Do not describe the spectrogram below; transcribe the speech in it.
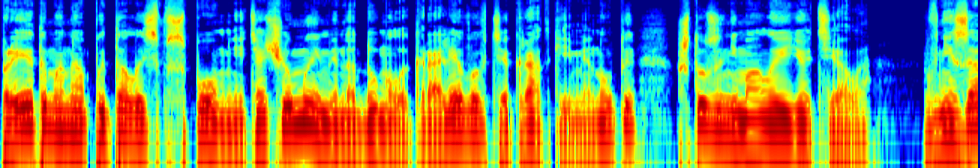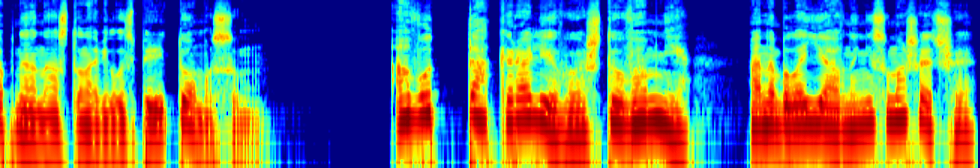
При этом она пыталась вспомнить, о чем именно думала королева в те краткие минуты, что занимало ее тело. Внезапно она остановилась перед Томасом. «А вот та королева, что во мне, она была явно не сумасшедшая.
